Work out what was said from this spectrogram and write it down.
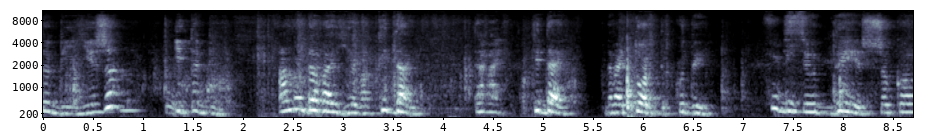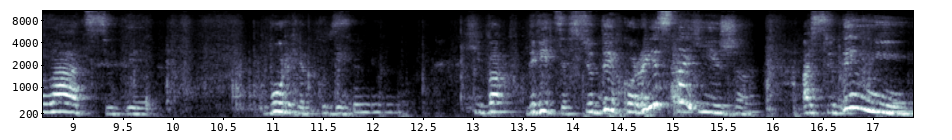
тобі їжа і тобі. А ну давай, Єва, кидай. Давай, кидай. Давай тортик, куди? Сюди. Сюди, шоколад сюди. Бургер куди? Хіба дивіться, сюди корисна їжа, а сюди ні.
